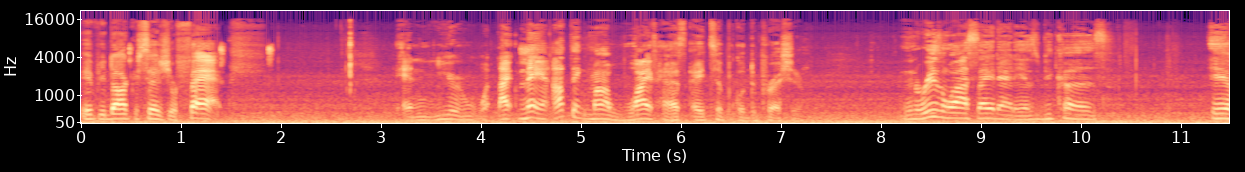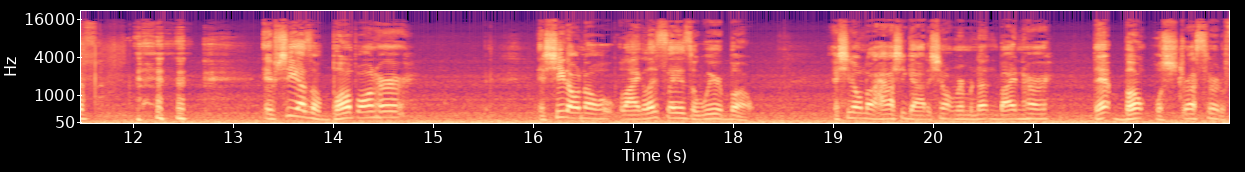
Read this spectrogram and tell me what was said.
if your doctor says you're fat and you're like, man, I think my wife has atypical depression and the reason why I say that is because if if she has a bump on her and she don't know, like let's say it's a weird bump, and she don't know how she got it, she don't remember nothing biting her, that bump will stress her to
